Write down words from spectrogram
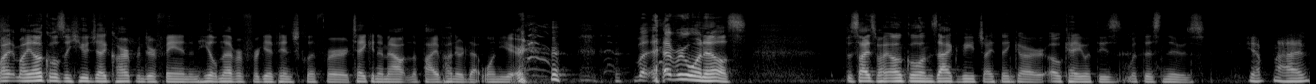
My my uncle's a huge Ed Carpenter fan, and he'll never forgive Hinchcliffe for taking him out in the 500 that one year. but everyone else, besides my uncle and Zach Veach, I think are okay with these with this news. Yep, I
